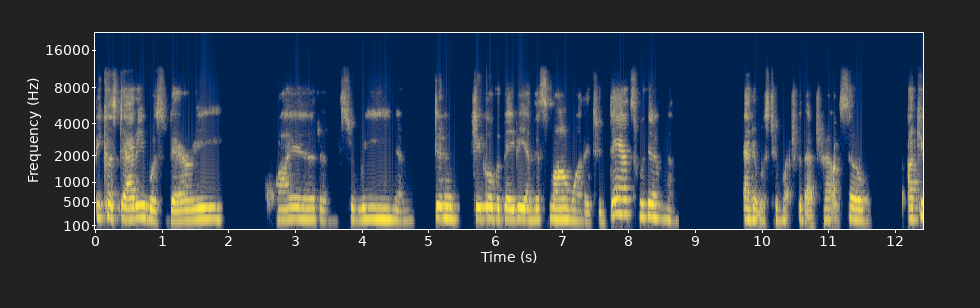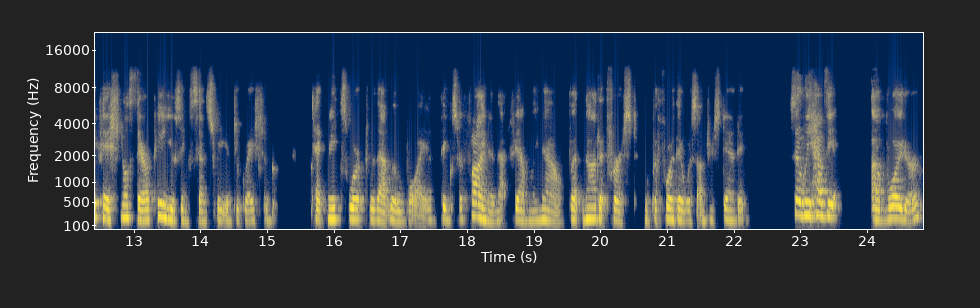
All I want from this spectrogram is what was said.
because daddy was very quiet and serene and didn't jiggle the baby. And this mom wanted to dance with him. And, and it was too much for that child. So, occupational therapy using sensory integration techniques worked with that little boy. And things are fine in that family now, but not at first, before there was understanding. So, we have the avoider.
